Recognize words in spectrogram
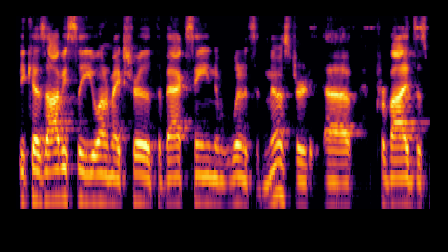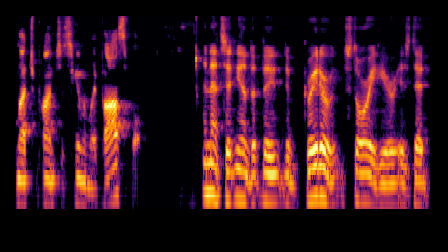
because obviously you want to make sure that the vaccine, when it's administered, uh, provides as much punch as humanly possible. And that's it. You know, the, the, the greater story here is that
